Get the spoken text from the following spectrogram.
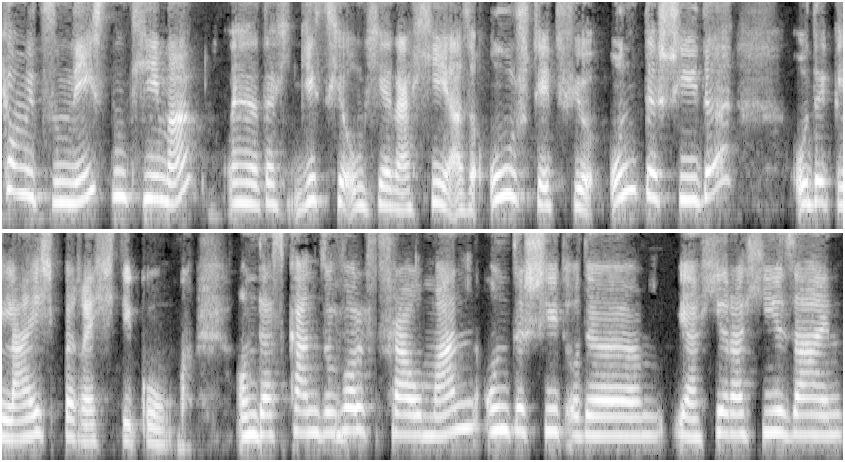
kommen wir zum nächsten Thema. Äh, da geht es hier um Hierarchie. Also U steht für Unterschiede oder Gleichberechtigung. Und das kann sowohl Frau-Mann-Unterschied oder ja, Hierarchie sein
